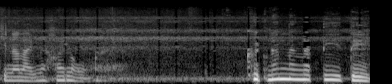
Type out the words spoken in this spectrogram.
กินอะไรไม่ค่อยลง ขึ้นั่ำนางนาตีตะ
